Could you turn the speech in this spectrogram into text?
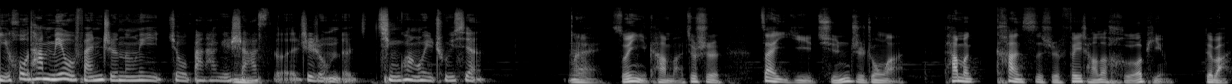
以后它没有繁殖能力，就把它给杀嗯死了，这种的情况会出现。哎，所以你看吧，就是在蚁群之中啊，他们看似是非常的和平，对吧？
